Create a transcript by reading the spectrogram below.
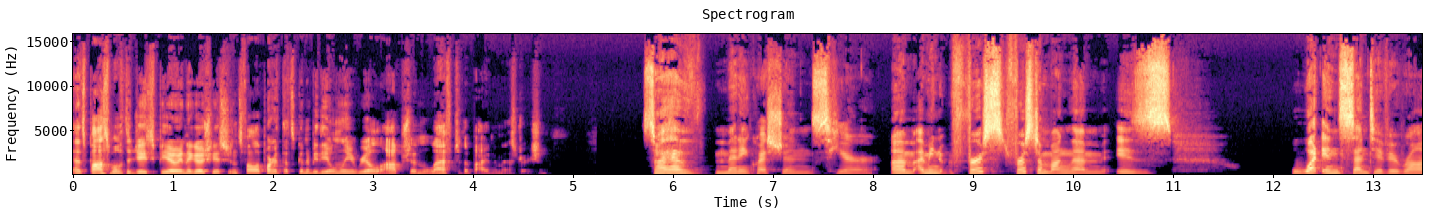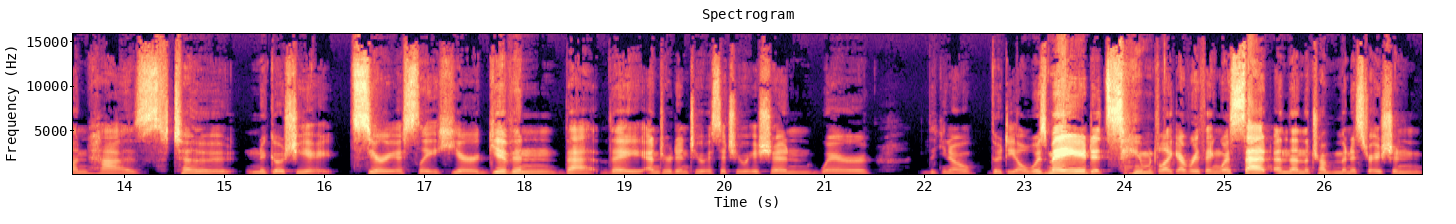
And it's possible if the JCPOA negotiations fall apart, that's going to be the only real option left to the Biden administration. So I have many questions here. Um, I mean, first, first among them is what incentive Iran has to negotiate seriously here, given that they entered into a situation where you know the deal was made it seemed like everything was set and then the trump administration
